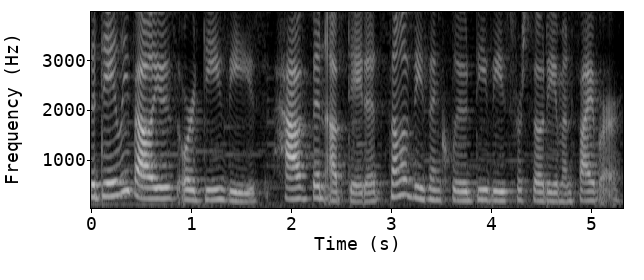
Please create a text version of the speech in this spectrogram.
The daily values, or DVs, have been updated. Some of these include DVs for sodium and fiber.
